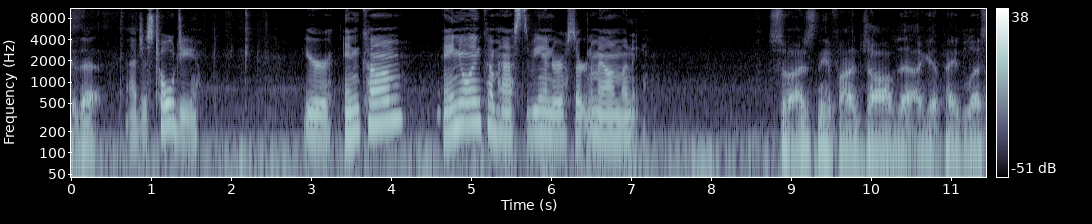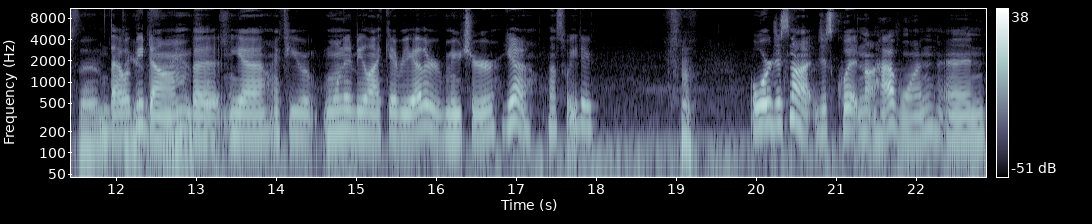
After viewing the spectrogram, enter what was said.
get that? I just told you. Your income, annual income has to be under a certain amount of money. So I just need to find a job that I get paid less than. That would be dumb, but yeah, if you wanted to be like every other moocher, yeah, that's what you do. or just not, just quit and not have one and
